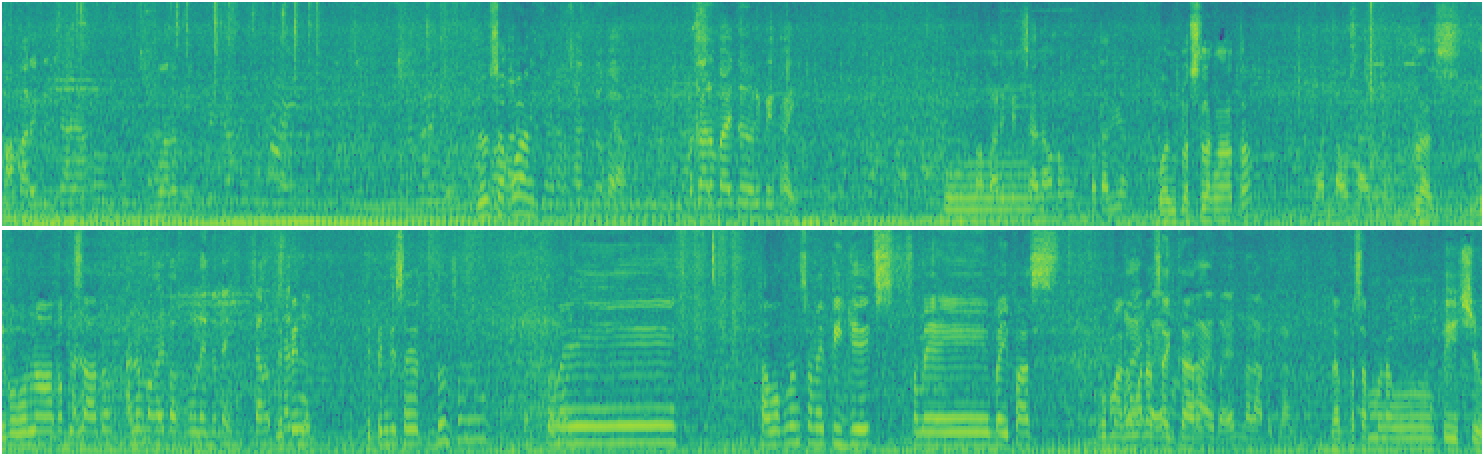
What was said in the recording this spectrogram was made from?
Paparinig sana ako. Wala mo. Doon sa kwan. Saan to kaya? Magkano ba ito repeat ay? Kung Paparinig sana ako ng batalya. 1 plus lang ata. 1,000. Plus. Hindi ko nakakabisado. Ano mga ibang kulay doon ay? Saan, saan Depende, yun? depende sa'yo. Doon sa, sa may tawag nun sa may PGH, sa may bypass. Gumagawa ng Malay ba yan? sidecar. Malay ba yan? Malapit lang. Lagpasan mo ng PHU.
